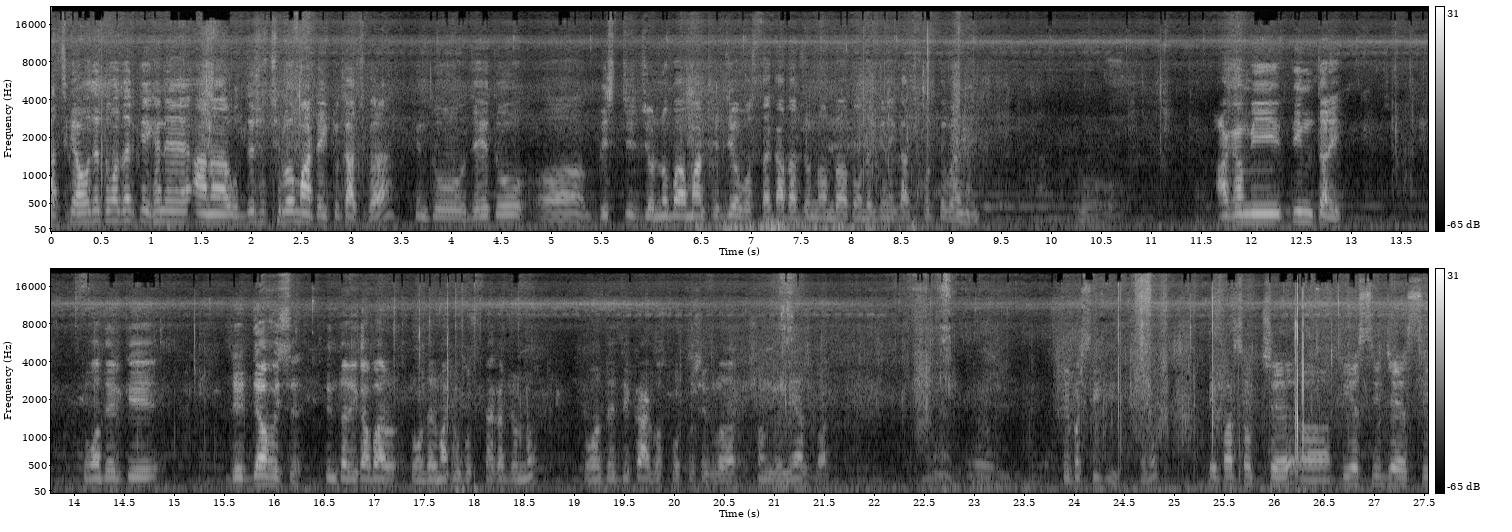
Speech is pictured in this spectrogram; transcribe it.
আজকে আমাদের তোমাদেরকে এখানে আনার উদ্দেশ্য ছিল মাঠে একটু কাজ করা। কিন্তু যেহেতু বৃষ্টির জন্য বা মাঠের যে অবস্থা, কাদার জন্য আমরা তোমাদেরকে নিয়ে কাজ করতে পারি নাই। তো আগামী তিন তারিখ তোমাদেরকে ডেট দেওয়া হয়েছে। তিন তারিখ আবার তোমাদের মাঠে উপস্থিত থাকার জন্য তোমাদের যে কাগজপত্র সেগুলো সঙ্গে নিয়ে আসবা। পেপার সি কি, তোমার? পেপারস হচ্ছে পিএসসি জেএসসি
